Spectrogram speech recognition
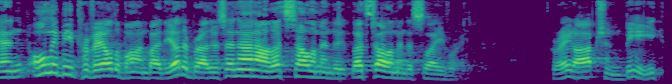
and only be prevailed upon by the other brothers, and no, no, let's sell him into, let's sell him into slavery. Great option B.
